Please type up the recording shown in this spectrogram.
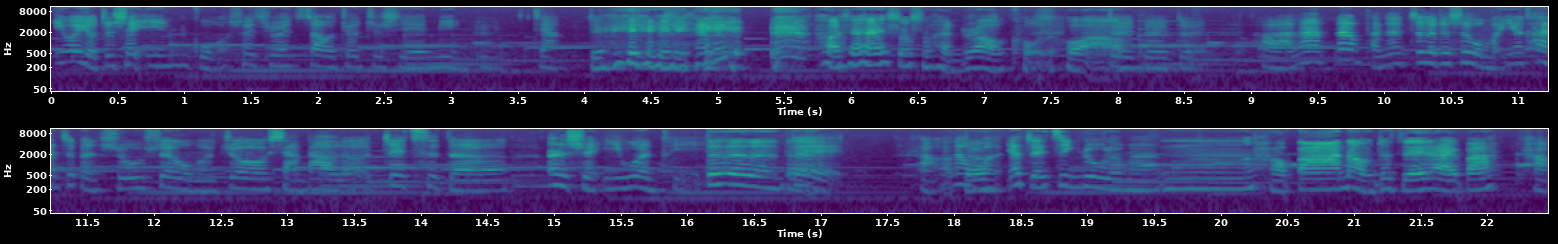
因为有这些因果，所以就会造就这些命运。对，好像在说什么很绕口的话哦。对对对，好啦，那那反正这个就是我们因为看这本书，所以我们就想到了这次的二选一问题。对对对对。对，好，那我们要直接进入了吗？嗯，好吧，那我们就直接来吧。好，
